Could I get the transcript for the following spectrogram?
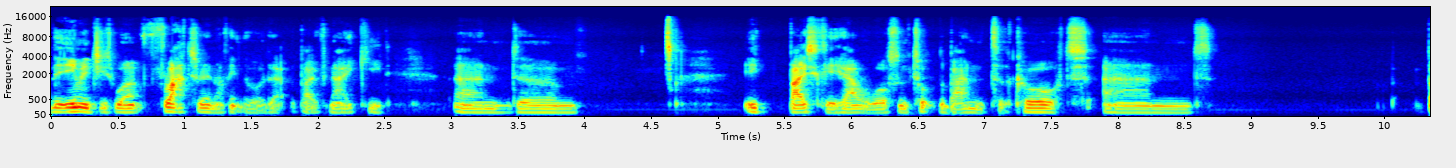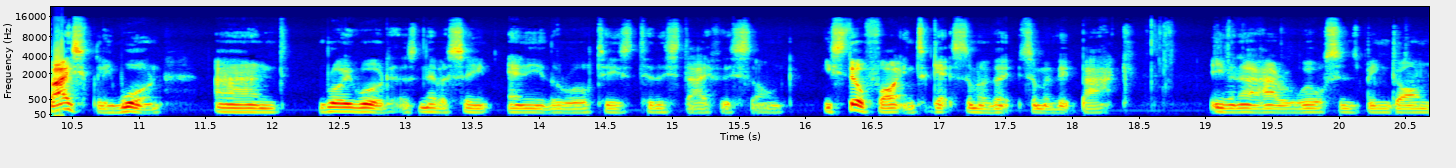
the images weren't flattering. I think they were both naked, and um, he basically Harold Wilson took the band to the court and basically won. And Roy Wood has never seen any of the royalties to this day for this song. He's still fighting to get some of it, some of it back, even though Harold Wilson's been gone.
